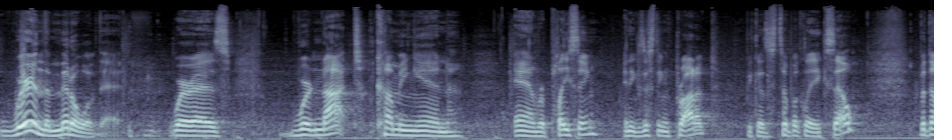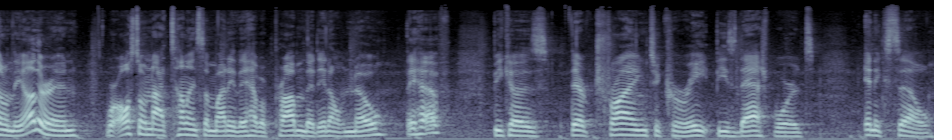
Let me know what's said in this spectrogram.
We're in the middle of that. Whereas we're not coming in and replacing an existing product because it's typically Excel. But then on the other end, we're also not telling somebody they have a problem that they don't know they have because they're trying to create these dashboards in Excel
